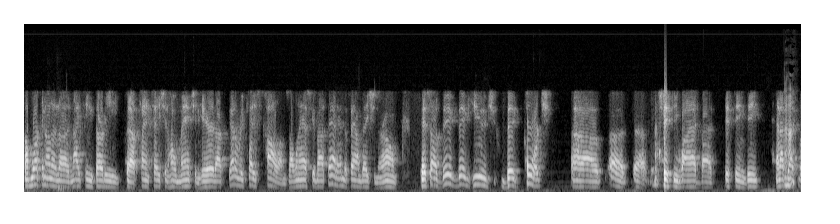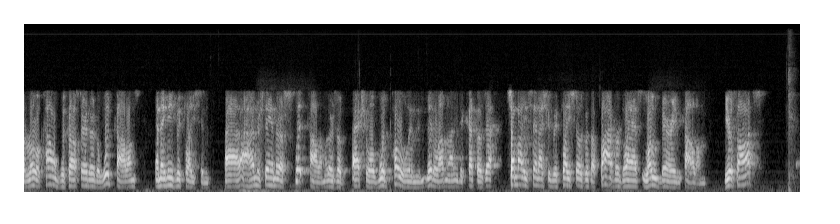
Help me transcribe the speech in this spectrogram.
I'm working on a uh, 1930 uh, plantation home mansion here, and I've got to replace columns. I want to ask you about that and the foundation they're on. It's a big, big, huge, big porch, uh, uh, uh, 50 wide by 15 deep, and I've got the row of columns across there. They're the wood columns, and they need replacing. Uh, I understand they're a split column where there's an actual wood pole in the middle of them. I need to cut those out. Somebody said I should replace those with a fiberglass load bearing column. Your thoughts?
